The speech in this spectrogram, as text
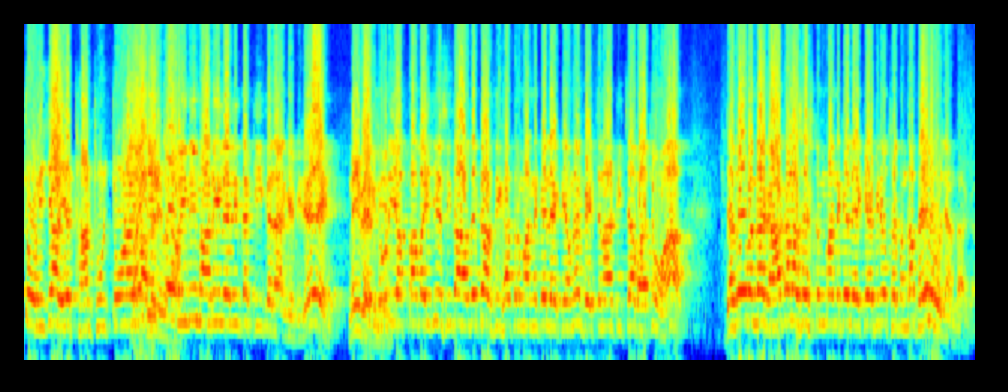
ਝੋਲੀ ਝਾਲੀ ਦੇ ਥਾਣ ਥੂਣ ਚੋਣ ਵਾਲੇ ਬਾਈ ਜੀ ਝੋਲੀ ਦੀ ਮਾੜੀ ਲੈ ਲਈ ਤਾਂ ਕੀ ਕਰਾਂਗੇ ਵੀਰੇ? ਨਹੀਂ ਵੇਚਦੀ। ਥੋੜੀ ਆਪਾਂ ਬਾਈ ਜੀ ਅਸੀਂ ਤਾਂ ਆਪਦੇ ਘਰ ਦੀ ਖਾਤਰ ਮੰਨ ਕੇ ਲੈ ਕੇ ਆਉਣੇ ਵੇਚਣ ਵਾਲਾ ਟੀਚਾ ਬਾਝੋਂ ਆ। ਜਦੋਂ ਬੰਦਾ ਗਾਹਕ ਵਾਲਾ ਸਿਸਟਮ ਮੰਨ ਕੇ ਲੈ ਕੇ ਆ ਵੀਰੇ ਉੱਥੇ ਬੰਦਾ ਫੇਲ ਹੋ ਜਾਂਦਾ ਹੈਗਾ।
